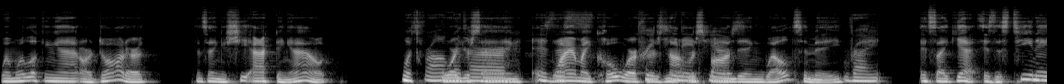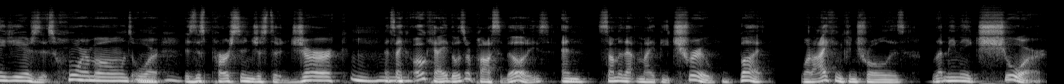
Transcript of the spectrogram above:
when we're looking at our daughter and saying, is she acting out? What's wrong or with you're her? saying, Is why are my coworkers not pre-teenage years? responding well to me? Right. It's like, yeah, is this teenage years? Is this hormones? Or Mhm. is this person just a jerk? Mhm. It's like, okay, those are possibilities. And some of that might be true. But what I can control is let me make sure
